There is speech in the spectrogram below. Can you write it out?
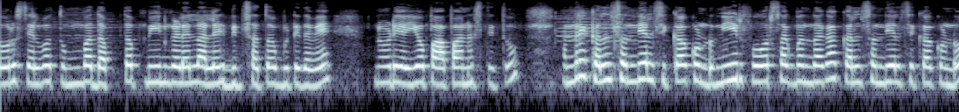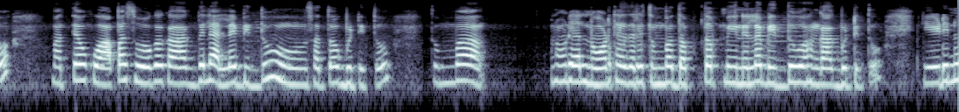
ತೋರಿಸ್ತಾ ಅಲ್ವಾ ತುಂಬ ದಪ್ಪ ದಪ್ಪ ಮೀನುಗಳೆಲ್ಲ ಅಲ್ಲೇ ಬಿದ್ದು ಸತ್ತೋಗ್ಬಿಟ್ಟಿದ್ದಾವೆ ನೋಡಿ, ಅಯ್ಯೋ ಪಾಪ ಅನಿಸ್ತಿತ್ತು. ಅಂದರೆ ಕಲ್ಲು ಸಂದಿಯಲ್ಲಿ ಸಿಕ್ಕಾಕೊಂಡು, ನೀರು ಫೋರ್ಸಾಗಿ ಬಂದಾಗ ಕಲ್ಲು ಸಂದಿಯಲ್ಲಿ ಸಿಕ್ಕಾಕೊಂಡು ಮತ್ತೆ ಅವಕ್ಕೆ ವಾಪಸ್ ಹೋಗೋಕ್ಕಾಗ್ದಲೇ ಅಲ್ಲೇ ಬಿದ್ದು ಸತ್ತೋಗ್ಬಿಟ್ಟಿತ್ತು. ತುಂಬ ನೋಡಿ ಅಲ್ಲಿ ನೋಡ್ತಾ ಇದ್ದಾರೆ, ತುಂಬ ದಪ್ಪ ದಪ್ಪ ಮೀನೆಲ್ಲ ಬಿದ್ದು ಹಂಗಾಗ್ಬಿಟ್ಟಿತ್ತು. ಏಡಿನೂ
